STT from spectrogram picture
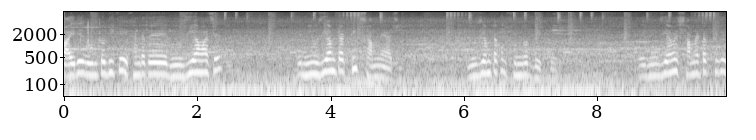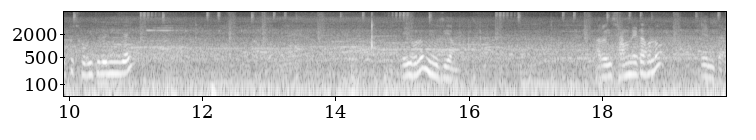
বাইরের উল্টো দিকে এখানটাতে মিউজিয়াম আছে। এই মিউজিয়ামটার ঠিক সামনে আছে। মিউজিয়ামটা খুব সুন্দর দেখতে। এই মিউজিয়ামের সামনেটার থেকে একটু ছবি তুলে নিয়ে যাই। এই হলো মিউজিয়াম। আর ওই সামনেটা হলো এন্টার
